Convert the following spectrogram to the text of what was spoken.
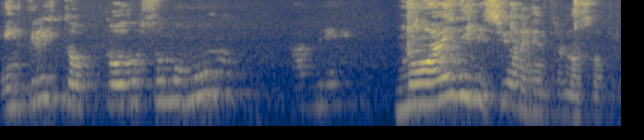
en Cristo todos somos uno. Amén. No hay divisiones entre nosotros.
